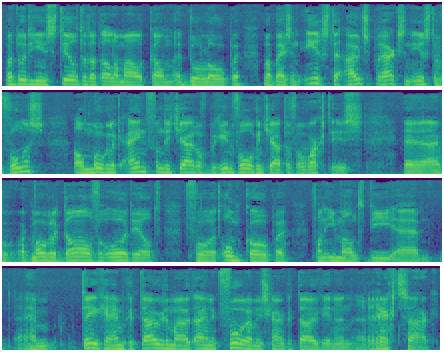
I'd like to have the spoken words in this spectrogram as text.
Waardoor hij in stilte dat allemaal kan eh, doorlopen. Waarbij zijn eerste uitspraak, zijn eerste vonnis... al mogelijk eind van dit jaar of begin volgend jaar te verwachten is. Uh, hij wordt mogelijk dan al veroordeeld voor het omkopen van iemand die uh, hem tegen hem getuigde... maar uiteindelijk voor hem is gaan getuigen in een rechtszaak.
